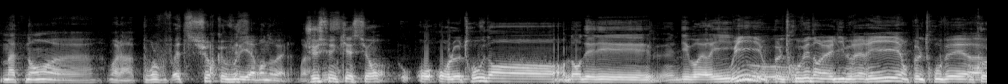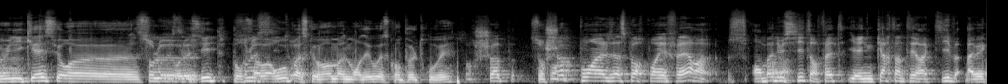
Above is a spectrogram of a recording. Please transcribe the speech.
Maintenant, euh, voilà, pour être sûr que vous l'ayez avant Noël. Voilà. Juste une question. On, on le trouve dans, dans des li- librairies Oui, on peut le trouver dans les librairies, on peut le trouver. Vous euh, communiquez sur, euh, sur le- sur le site pour savoir site, où ouais. Parce que moi, on m'a demandé où est-ce qu'on peut le trouver. Sur shop. Sur shop.alsasport.fr, en bas Voilà. du site, en fait, il y a une carte interactive avec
